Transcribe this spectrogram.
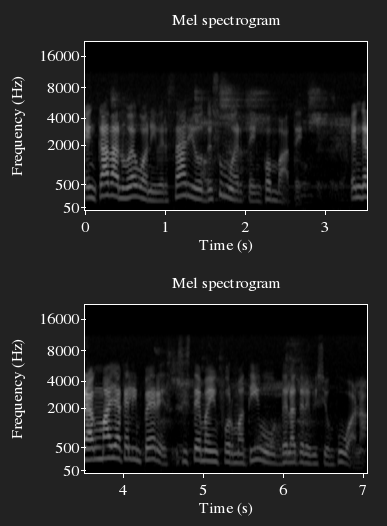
en cada nuevo aniversario de su muerte en combate. En Gran Maya, Kelin Pérez, Sistema Informativo de la Televisión Cubana.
